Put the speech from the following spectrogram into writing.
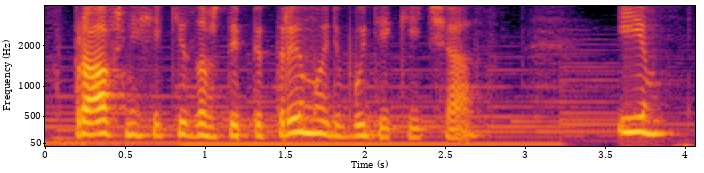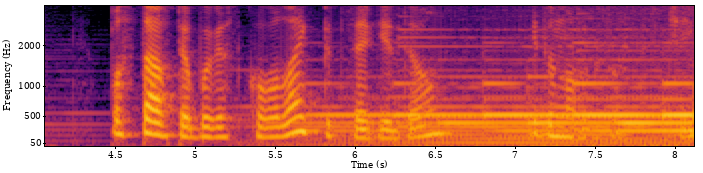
справжніх, які завжди підтримують будь-який час. І поставте обов'язково лайк під це відео. І до нових зустрічей.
